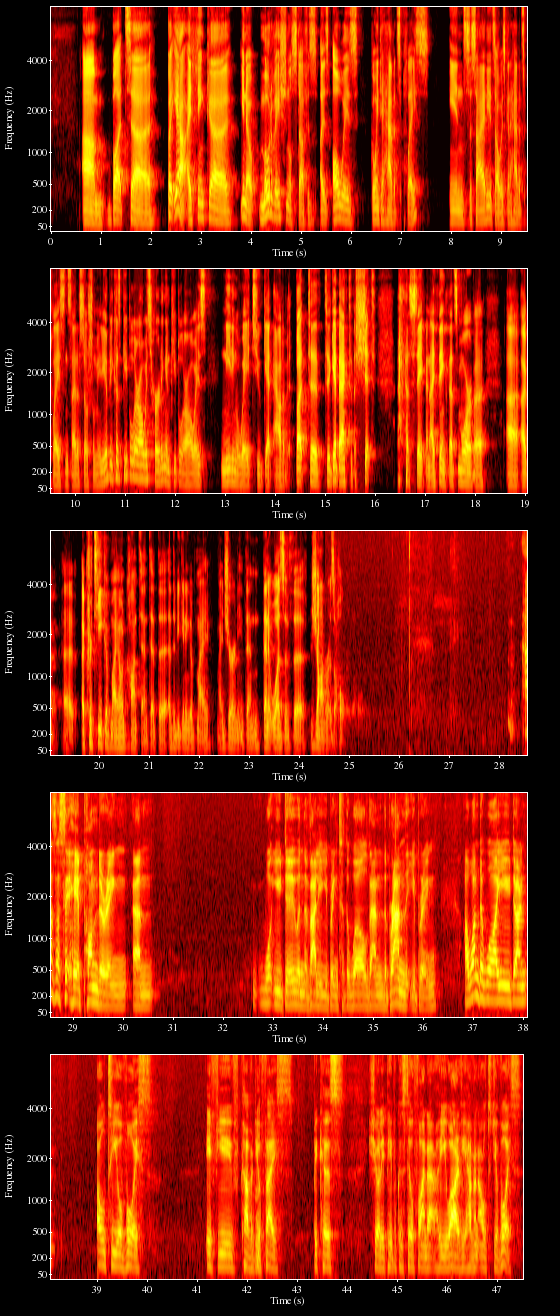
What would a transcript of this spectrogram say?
Um, but uh, but yeah, I think uh, you know motivational stuff is is always going to have its place in society. It's always going to have its place inside of social media because people are always hurting and people are always needing a way to get out of it. But to to get back to the shit statement, I think that's more of a a, a, critique of my own content at the at the beginning of my my journey than than it was of the genre as a whole. As I sit here pondering um, what you do and the value you bring to the world and the brand that you bring, I wonder why you don't alter your voice if you've covered your face, because surely people can still find out who you are if you haven't altered your voice.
